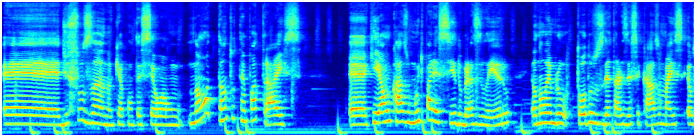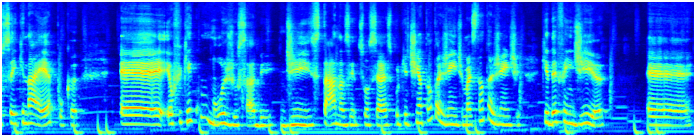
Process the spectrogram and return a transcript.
é, de Suzano, que aconteceu há um, não há tanto tempo atrás. É, que é um caso muito parecido brasileiro. Eu não lembro todos os detalhes desse caso, mas eu sei que na época é, eu fiquei com nojo, sabe, de estar nas redes sociais, porque tinha tanta gente, mas tanta gente que defendia é,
